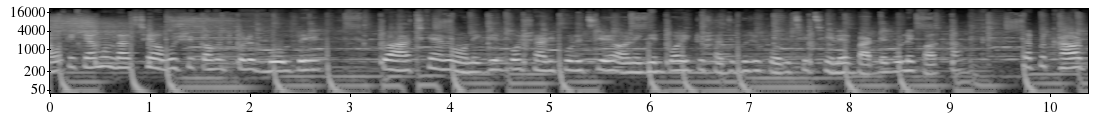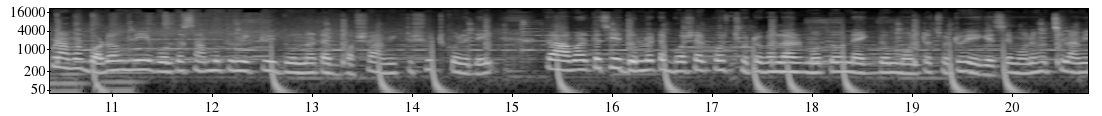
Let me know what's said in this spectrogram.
আমাকে কেমন লাগছে অবশ্যই কমেন্ট করে বলবে। তো আজকে আমি অনেক দিন পর শাড়ি পরেছি অনেক দিন পর একটু সাজুগুজু করেছি, ছেলের বার্থডে বলে কথা। তারপর খাওয়ার পর আমার বড় মেয়ে বলতো সাম্মু তুমি একটু এই দোলনাটায় বসো, আমি একটু শ্যুট করে দেই। তো আমার কাছে এই দোলনাটা বসার পর ছোটোবেলার মতন একদম মনটা ছোট হয়ে গেছে। মনে হচ্ছিল আমি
